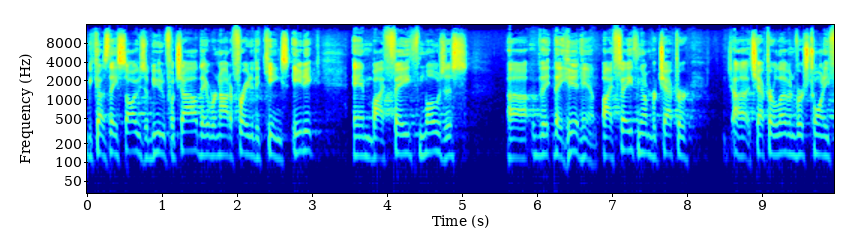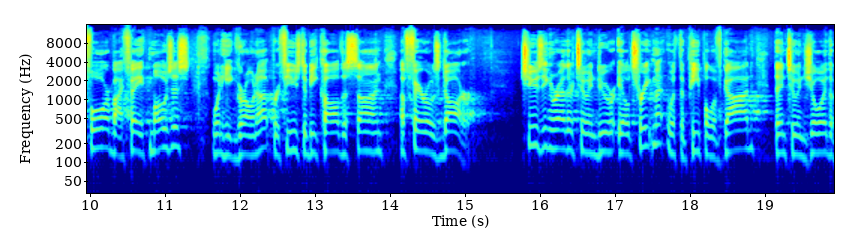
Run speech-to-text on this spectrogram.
because they saw he was a beautiful child, they were not afraid of the king's edict. And by faith, Moses, uh, they, they hid him. By faith, number chapter uh, chapter 11, verse 24. By faith, Moses, when he'd grown up, refused to be called the son of Pharaoh's daughter, choosing rather to endure ill treatment with the people of God than to enjoy the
